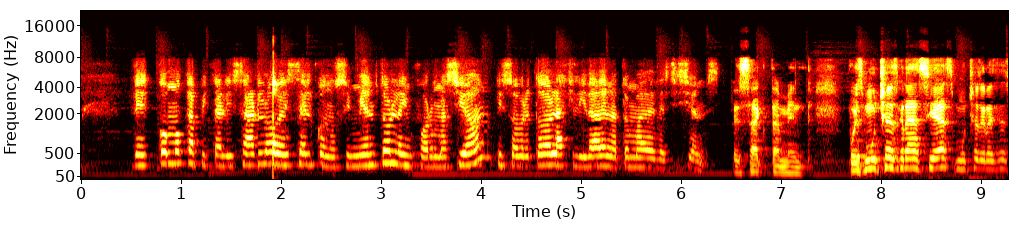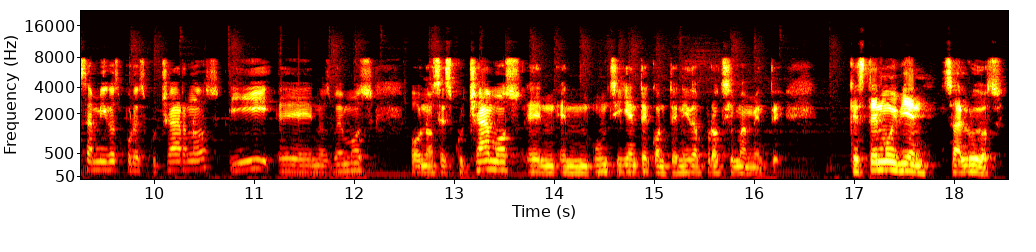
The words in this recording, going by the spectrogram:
de cómo capitalizarlo es el conocimiento, la información y sobre todo la agilidad en la toma de decisiones. Exactamente. Pues muchas gracias, muchas gracias amigos por escucharnos y eh, nos vemos o nos escuchamos en, en un siguiente contenido próximamente. Que estén muy bien. Saludos.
